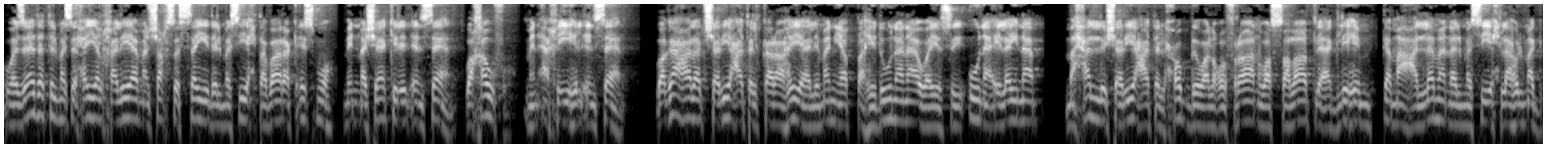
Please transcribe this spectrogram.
وزادت المسيحية الخالية من شخص السيد المسيح تبارك اسمه من مشاكل الإنسان وخوفه من أخيه الإنسان وجعلت شريعة الكراهية لمن يضطهدوننا ويسيئون إلينا محل شريعة الحب والغفران والصلاة لأجلهم كما علمنا المسيح له المجد.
